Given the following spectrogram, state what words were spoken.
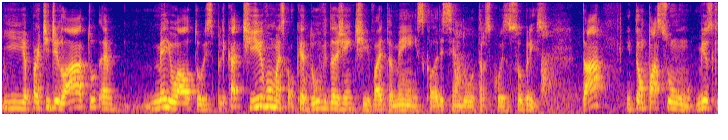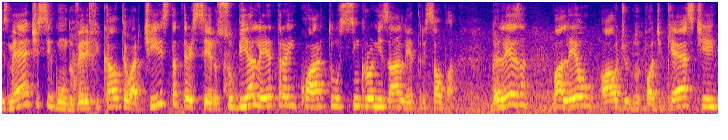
e a partir de lá tudo é meio autoexplicativo, mas qualquer dúvida a gente vai também esclarecendo outras coisas sobre isso, tá? Então passo 1, um, Music Match, segundo, verificar o teu artista, terceiro, subir a letra, em quarto, sincronizar a letra e salvar. Beleza? Valeu, áudio do podcast,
